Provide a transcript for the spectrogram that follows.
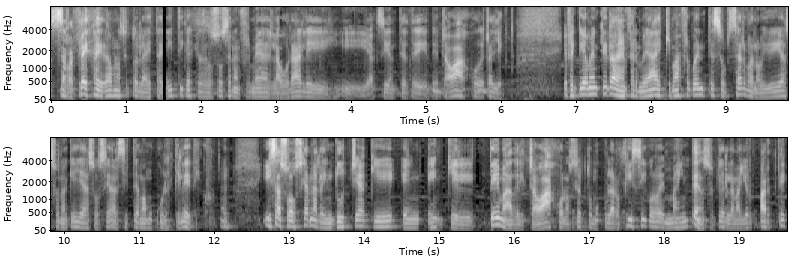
se refleja, digamos, ¿no en las estadísticas que se asocian a enfermedades laborales y, accidentes de, de, trabajo, de trayecto. Efectivamente, las enfermedades que más frecuentes se observan hoy día son aquellas asociadas al sistema musculoesquelético ¿eh? y se asocian a la industria que en, que el tema del trabajo, ¿no es cierto?, muscular o físico es más intenso, que es la mayor parte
